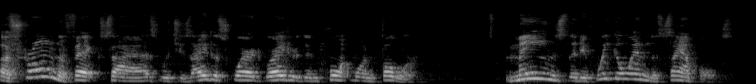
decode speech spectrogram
a strong effect size, which is eta squared greater than 0.14, means that if we go in the samples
